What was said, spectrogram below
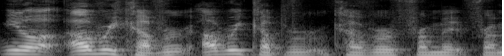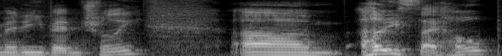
you know, I'll recover. I'll recover recover from it from it eventually. Um, at least I hope.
